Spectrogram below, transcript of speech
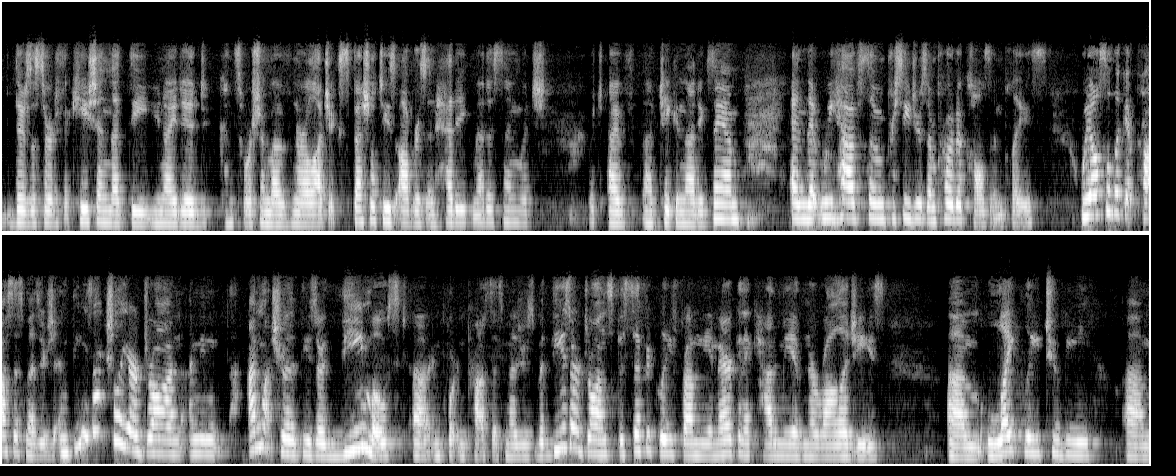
there's a certification that the United Consortium of Neurologic Specialties offers in headache medicine, which which I've, I've taken that exam, and that we have some procedures and protocols in place. We also look at process measures, and these actually are drawn. I mean, I'm not sure that these are the most uh, important process measures, but these are drawn specifically from the American Academy of Neurology's um, likely to be um,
